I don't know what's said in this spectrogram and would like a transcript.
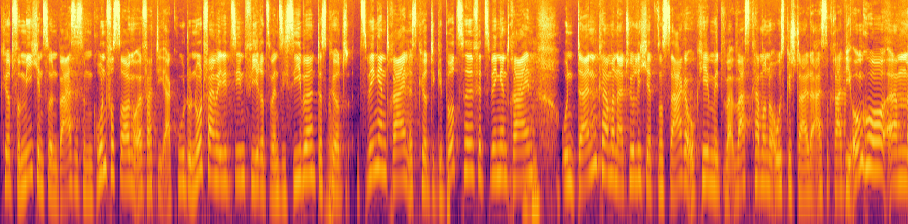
gehört für mich in so eine Basis- und Grundversorgung einfach die Akut- und Notfallmedizin 24-7. Das gehört ja. zwingend rein, es gehört die Geburtshilfe zwingend rein. Mhm. Und dann kann man natürlich jetzt noch sagen, okay, mit was kann man noch ausgestalten? Also gerade die Onko ähm,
